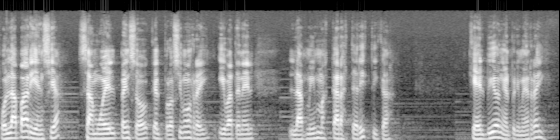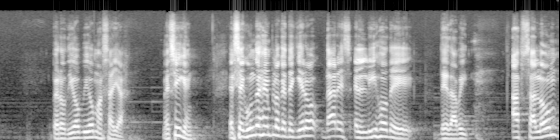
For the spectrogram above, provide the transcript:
por la apariencia, Samuel pensó que el próximo rey iba a tener las mismas características que él vio en el primer rey. Pero Dios vio más allá. ¿Me siguen? El segundo ejemplo que te quiero dar es el hijo de, David. Absalón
